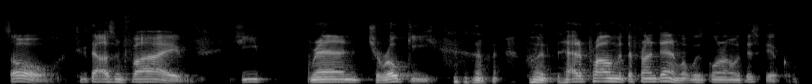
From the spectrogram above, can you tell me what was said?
So, 2005 Jeep Grand Cherokee had a problem with the front end. What was going on with this vehicle?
